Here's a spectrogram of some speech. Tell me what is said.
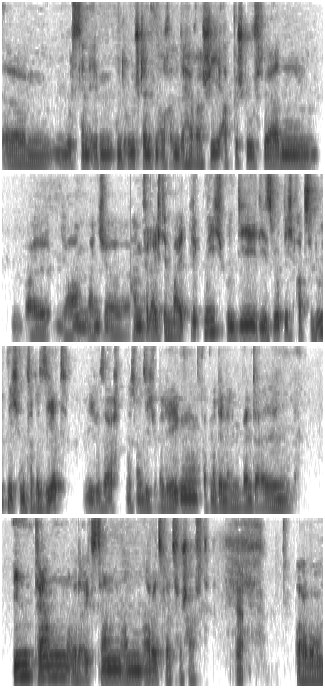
ähm, muss dann eben unter Umständen auch in der Hierarchie abgestuft werden, weil ja, manche haben vielleicht den Weitblick nicht und die, die es wirklich absolut nicht interessiert, wie gesagt, muss man sich überlegen, ob man den eventuell intern oder extern am Arbeitsplatz verschafft. Ja. Aber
